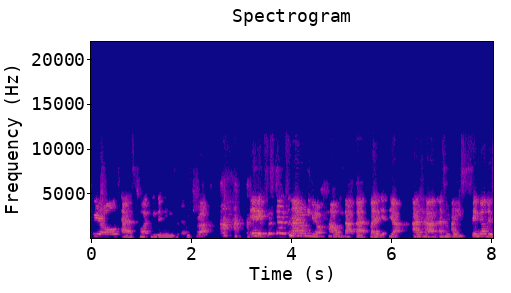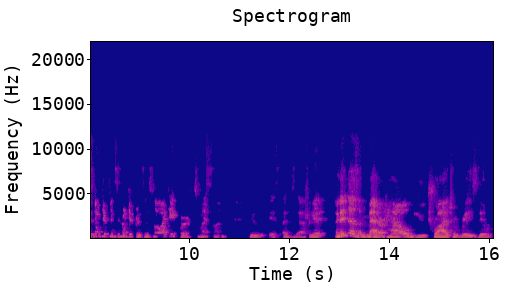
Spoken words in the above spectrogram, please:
three-year-old has taught me the names of every truck in existence, and I don't even know how he got that. But it- yeah, I have. As I'm- I used to say, no, there's no difference. There's no difference until I gave birth to my son, who is a definite. And it doesn't matter how you try to raise them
